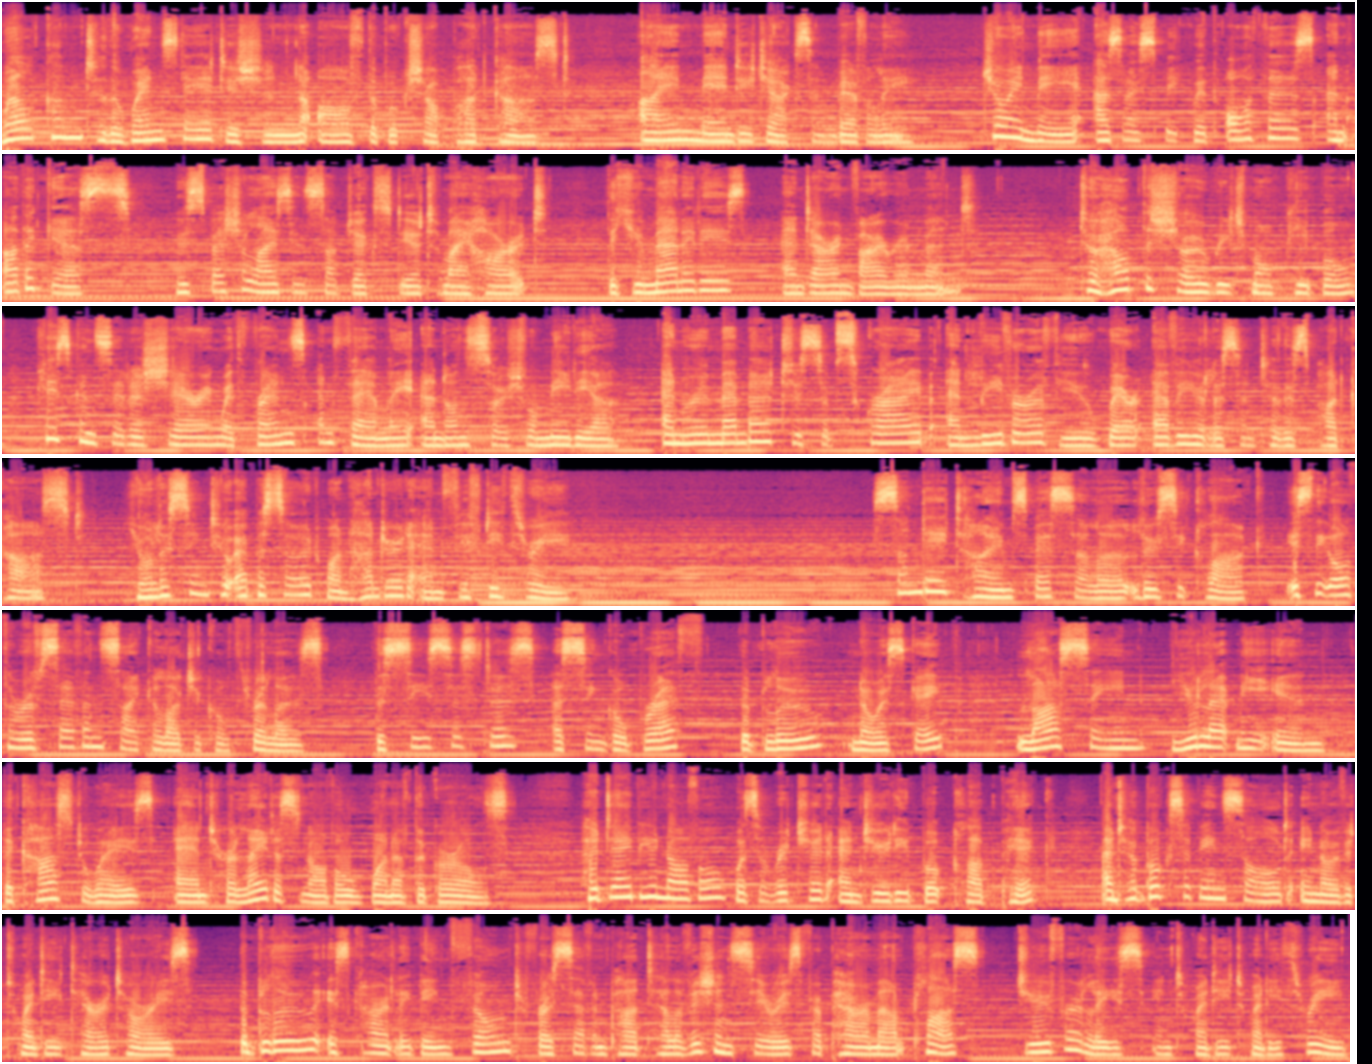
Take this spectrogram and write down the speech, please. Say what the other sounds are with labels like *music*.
Welcome to the Wednesday edition of the Bookshop Podcast. I'm Mandy Jackson Beverly. Join me as I speak with authors and other guests who specialize in subjects dear to my heart, the humanities, and our environment. To help the show reach more people, please consider sharing with friends and family and on social media. And remember to subscribe and leave a review wherever you listen to this podcast. You're listening to episode 153. Sunday Times bestseller Lucy Clarke is the author of seven psychological thrillers The Sea Sisters, A Single Breath, The Blue, No Escape, Last Seen, You Let Me In, The Castaways, and her latest novel, One of the Girls. Her debut novel was a Richard and Judy Book Club pick, and her books have been sold in over 20 territories. The Blue is currently being filmed for a seven part television series for Paramount Plus, due for release in 2023.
